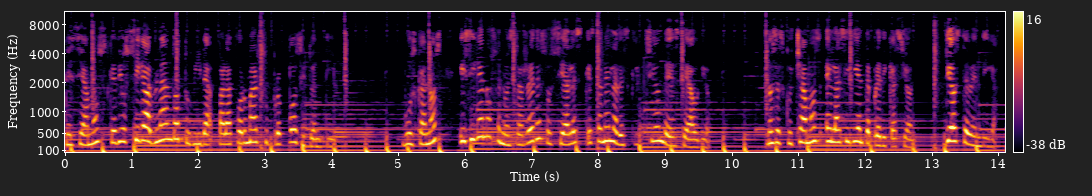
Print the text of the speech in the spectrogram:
Deseamos que Dios siga hablando a tu vida para formar su propósito en ti. Búscanos y síguenos en nuestras redes sociales que están en la descripción de este audio. Nos escuchamos en la siguiente predicación. Dios te bendiga.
